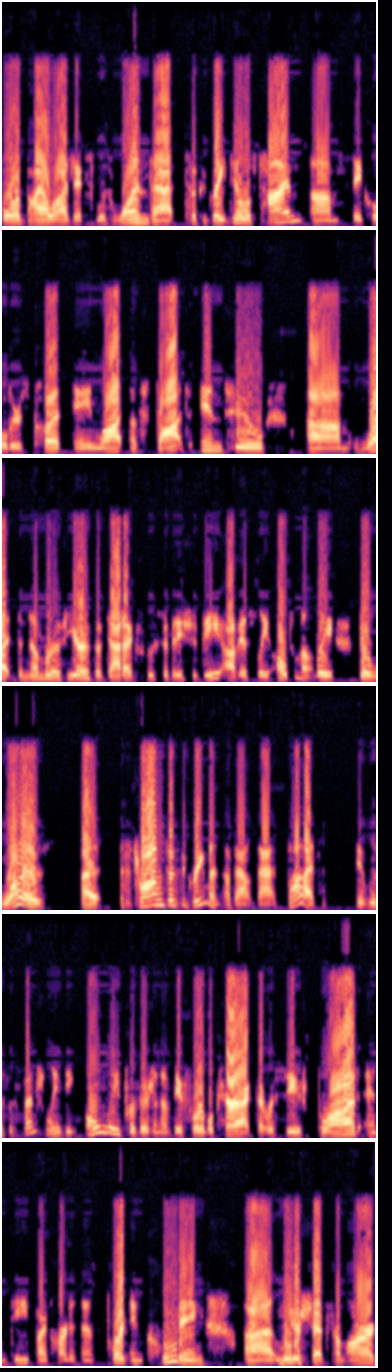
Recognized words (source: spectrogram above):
for biologics was one that took a great deal of time. Um, stakeholders put a lot of thought into um, what the number of years of data exclusivity should be. Obviously, ultimately, there was a, a strong disagreement about that, but it was essentially the only provision of the Affordable Care Act that received broad and deep bipartisan support, including uh, leadership from our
